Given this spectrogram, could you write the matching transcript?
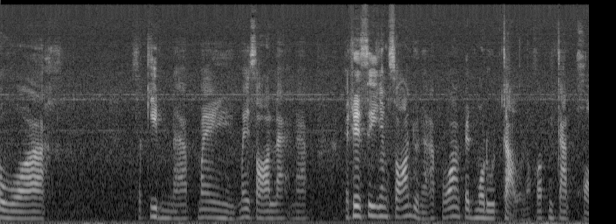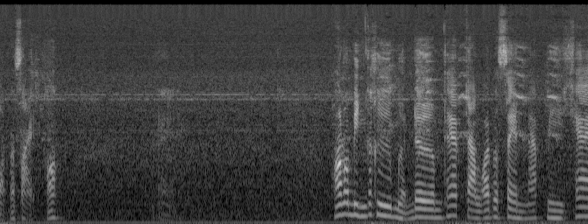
ตัวสกินนะครับ ไม่ไม่ซ้อนแล้วนะครับ ATC ยังซ้อนอยู่นะครับ เพราะว่ามันเป็นโมดูลเก่า แล้วก็มีการพอร์ตมาใส่เนาะอ่า ห้องนักบินก็คือเหมือนเดิมแทบจะร้อยเปอร์เซ็นต์นะครับ มีแค่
